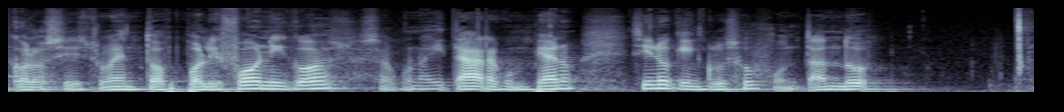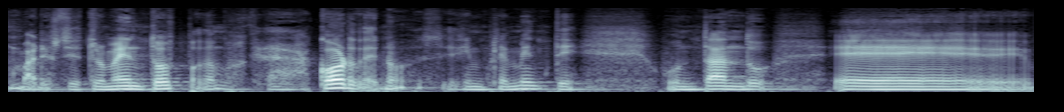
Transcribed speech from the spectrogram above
con los instrumentos polifónicos, o sea, con una guitarra, con un piano, sino que incluso juntando varios instrumentos podemos crear acordes, ¿no? Simplemente juntando eh,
